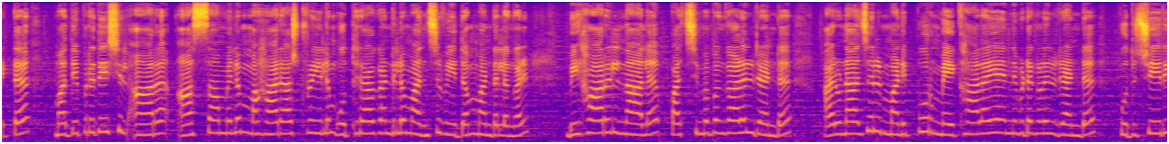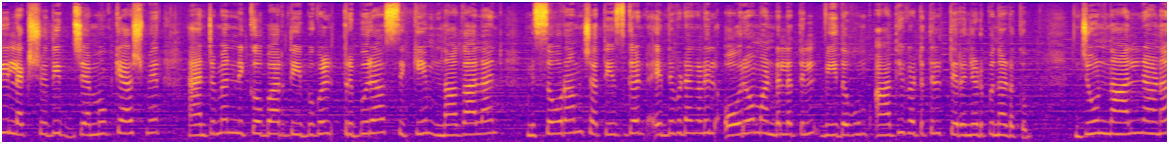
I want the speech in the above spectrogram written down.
എട്ട് മധ്യപ്രദേശിൽ ആറ് ആസാമിലും മഹാരാഷ്ട്രയിലും ഉത്തരാഖണ്ഡിലും അഞ്ച് വീതം മണ്ഡലങ്ങൾ ബീഹാറിൽ നാല് പശ്ചിമബംഗാളിൽ രണ്ട് അരുണാചൽ മണിപ്പൂർ മേഘാലയ എന്നിവിടങ്ങളിൽ രണ്ട് പുതുച്ചേരി ലക്ഷദ്വീപ് ജമ്മു കാശ്മീർ ആൻഡമാൻ നിക്കോബാർ ദ്വീപുകൾ ത്രിപുര സിക്കിം നാഗാലാൻഡ് മിസോറാം ഛത്തീസ്ഗഡ് എന്നിവിടങ്ങളിൽ ഓരോ മണ്ഡലത്തിൽ വീതവും ആദ്യഘട്ടത്തിൽ തിരഞ്ഞെടുപ്പ് നടക്കും. ജൂൺ നാലിനാണ്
